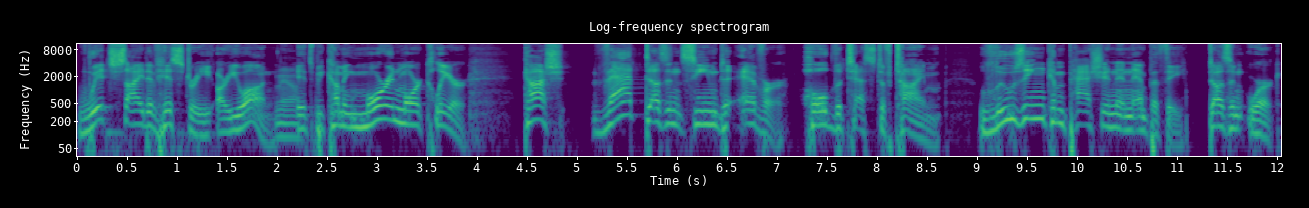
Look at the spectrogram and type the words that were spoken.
which side of history are you on. Yeah. It's becoming more and more clear. Gosh, that doesn't seem to ever hold the test of time. Losing compassion and empathy. doesn't work.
